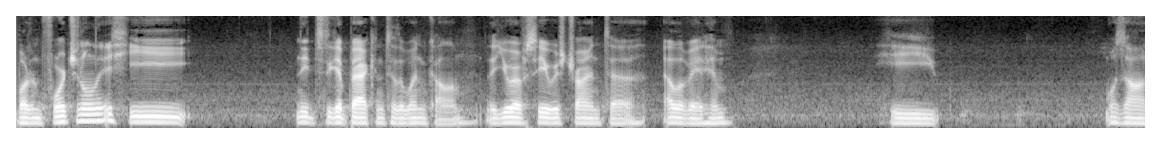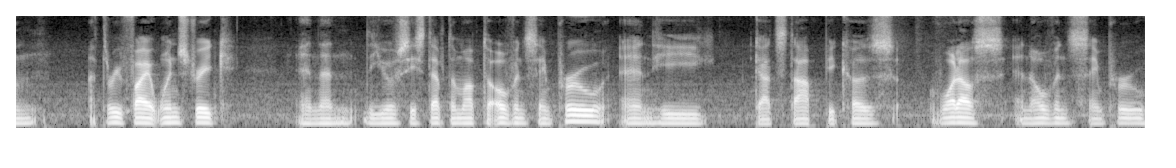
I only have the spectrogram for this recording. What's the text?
But unfortunately, he needs to get back into the win column. The UFC was trying to elevate him. He was on a three fight win streak and then the UFC stepped him up to Ovince St. Preux, and he got stopped because of what else? An Ovince St. Preux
